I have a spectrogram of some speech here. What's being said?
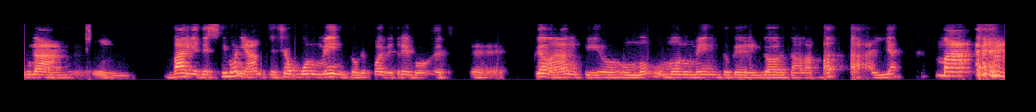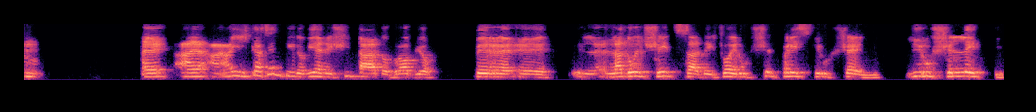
una, un, varie testimonianze, c'è un monumento che poi vedremo eh, eh, più avanti, un, un, monumento che ricorda la battaglia, ma eh, il Casentino viene citato proprio per eh, la dolcezza dei suoi rusce, freschi ruscelli, i ruscelletti,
